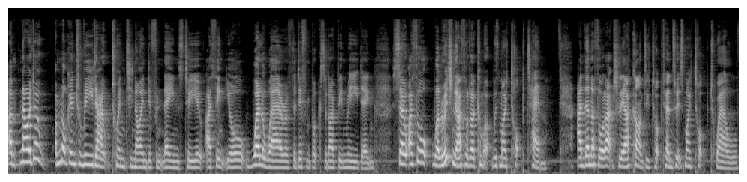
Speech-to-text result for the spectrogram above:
Um, now I don't, I'm not going to read out 29 different names to you. I think you're well aware of the different books that I've been reading. So I thought, well, originally I thought I'd come up with my top 10 and then I thought, actually, I can't do top 10, so it's my top 12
